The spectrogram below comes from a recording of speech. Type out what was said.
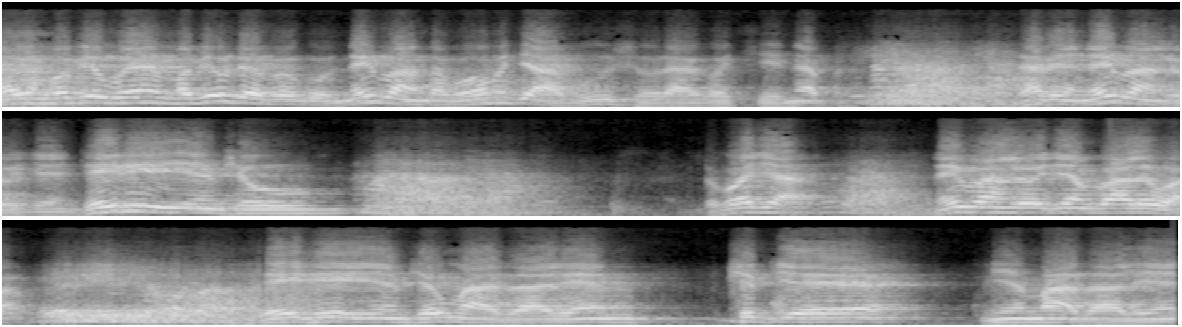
ဒါကမပြုတ်ဖဲမပြုတ်တဲ့ပုဂ္ဂိုလ်နိဗ္ဗာန်သဘောမကျဘူးဆိုတာကိုရှင်း납ပါဒါဖြင့်နိဗ္ဗာန်လို့ချင်းဒိဋ္ဌိရင်ဖြုံသဘောကျနိဗ္ဗာန်လို့ချင်းပါလို့อ่ะဒိဋ္ဌိရင်ဖြုံမှသာလင်ဖြစ်ပြမြင်မှသာလင်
